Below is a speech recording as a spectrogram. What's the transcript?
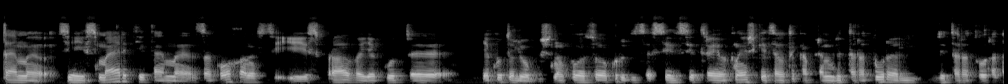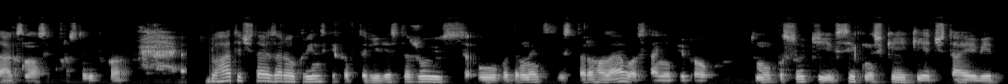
теми цієї смерті, теми закоханості і справи, яку ти яку ти любиш. Навколо цього крутяться всі всі три його книжки. Це така прям література, література так зносить просто від такого. Багато читаю зараз українських авторів. Я стажуюсь у видавництві Старого Лева останні півроку. Тому, по суті, всі книжки, які я читаю від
